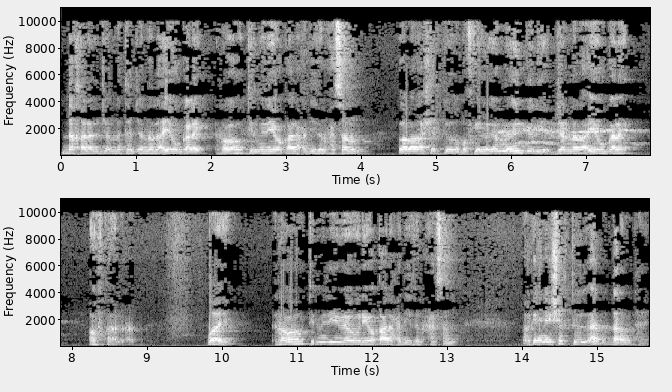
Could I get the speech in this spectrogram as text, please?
Dakhala aljanata jannada ayuu galay. Rawaahu tirmidiy wa qaala xadiidun xasanun. Labadaa shartooda qofkii laga magangeliyo jannada ayuu galay. Qofkan ayb. Rawaahu tirmidiy baa weriye wa qaala xadiidun xasan. Marka inay shartoodu aada u daran tahay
